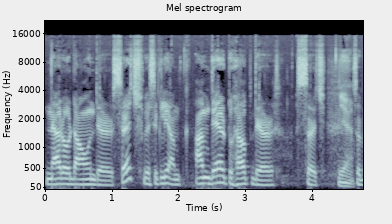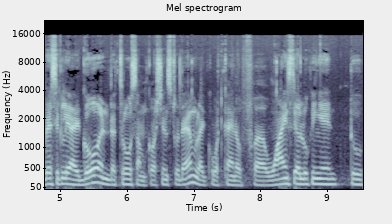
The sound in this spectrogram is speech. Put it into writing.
narrow down their search. Basically, I'm I'm there to help their search. Yeah. So basically, I go and throw some questions to them, like what kind of uh, wines they're looking into,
